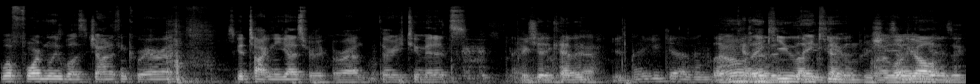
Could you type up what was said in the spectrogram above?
What formerly was Jonathan Carrera. It's good talking to you guys for around thirty-two minutes. Appreciate it, Kevin. Yeah. Thank you, Kevin. Love No, Kevin. thank you, Love thank you. Kevin. Appreciate Love it. you, Y'all. Isaac.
